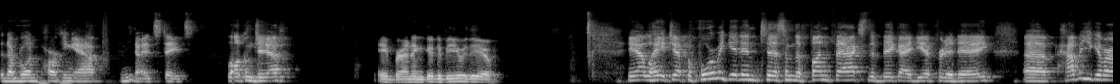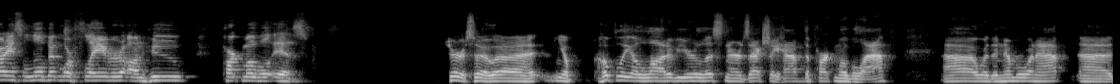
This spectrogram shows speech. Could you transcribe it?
the number one parking app in the United States. Welcome, Jeff. Hey, Brendan. Good to be with you. Yeah, well, hey, Jeff, before we get into some of the fun facts, the big idea for today, uh, how about you give our audience a little bit more flavor on who Park Mobile is? Sure. So, uh, you know, hopefully a lot of your listeners actually have the Park Mobile app. Uh, we're the number one app uh,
